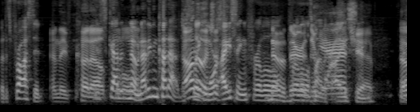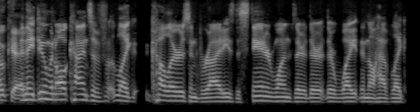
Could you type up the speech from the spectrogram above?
but it's frosted. And they've cut out. It's got little- no, not even cut out. Just Oh, no, like it's more just- icing for a little. No, for a they're- little they're smiley. icing. Gotcha. Okay. and they do them in all kinds of like colors and varieties. The standard ones, they're they're they're white, and then they'll have like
